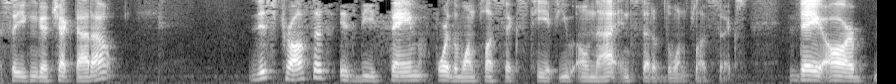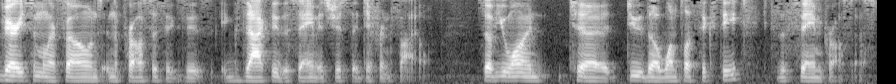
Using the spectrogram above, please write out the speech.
so you can go check that out. This process is the same for the OnePlus 6T if you own that instead of the OnePlus 6. They are very similar phones and the process is exactly the same, it's just a different file. So if you want to do the OnePlus 6T, it's the same process.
